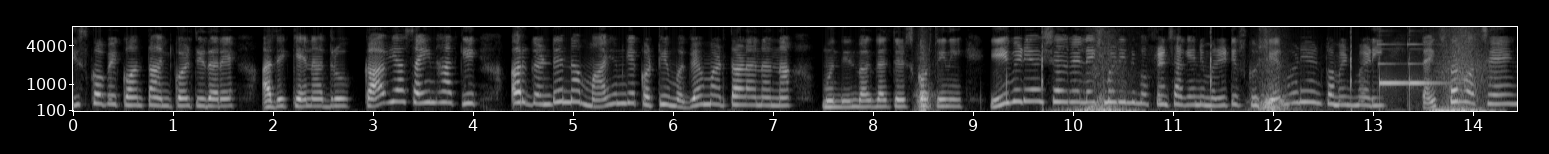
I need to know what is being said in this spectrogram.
ಈಸ್ಕೋಬೇಕು ಅಂತ ಅನ್ಕೊಳ್ತಿದ್ದಾರೆ. ಅದಕ್ಕೇನಾದ್ರೂ ಕಾವ್ಯ ಸೈನ್ ಹಾಕಿ ಅವ್ರ ಗಂಡನ್ನ ಮಾಯನ್ಗೆ ಕೊಟ್ಟು ಮದ್ವೆ ಮಾಡ್ತಾಳ ನನ್ನ? ಮುಂದಿನ ಭಾಗದಲ್ಲಿ ತಿಳಿಸ್ಕೊಡ್ತೀನಿ. ಈ ವಿಡಿಯೋ ಇಷ್ಟ ಆದ್ರೆ ಲೈಕ್ ಮಾಡಿ, ನಿಮ್ಮ ಫ್ರೆಂಡ್ಸ್ ಹಾಗೆ ನಿಮ್ಮ ರಿಲೇಟಿವ್ಸ್ಗೂ ಶೇರ್ ಮಾಡಿ ಅಂಡ್ ಕಮೆಂಟ್ ಮಾಡಿ. Thanks for watching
